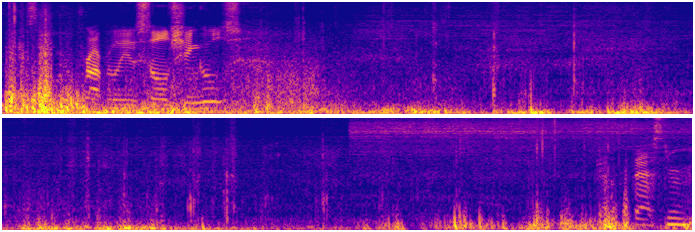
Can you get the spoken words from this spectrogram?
Got some properly installed shingles. Fastener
